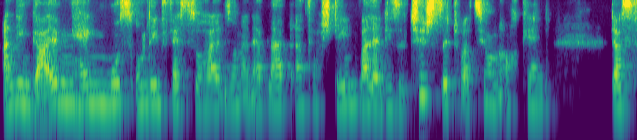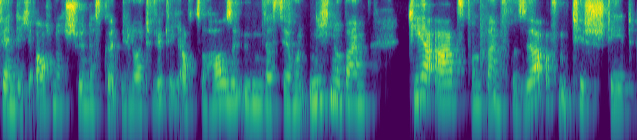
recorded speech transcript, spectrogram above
an den Galgen hängen muss, um den festzuhalten, sondern er bleibt einfach stehen, weil er diese Tischsituation auch kennt. Das fände ich auch noch schön. Das könnten die Leute wirklich auch zu Hause üben, dass der Hund nicht nur beim Tierarzt und beim Friseur auf dem Tisch steht,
